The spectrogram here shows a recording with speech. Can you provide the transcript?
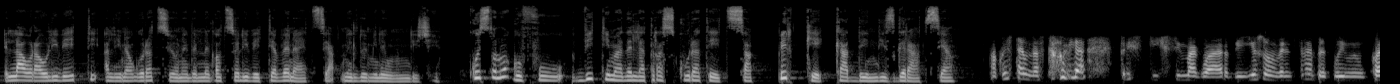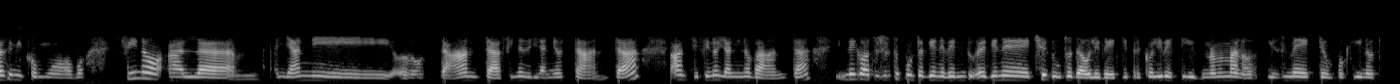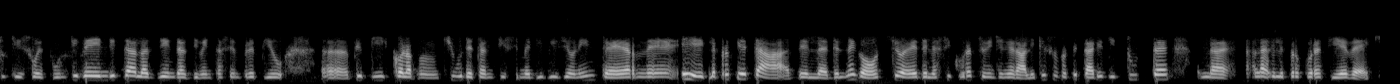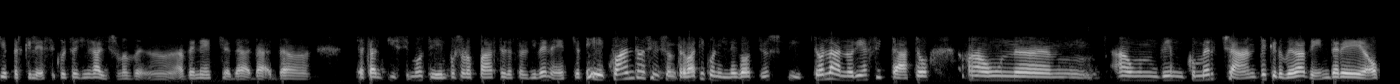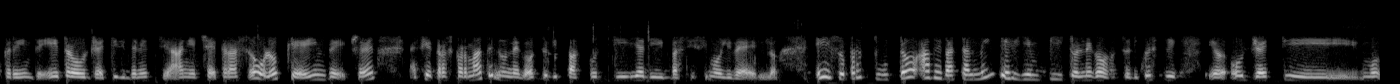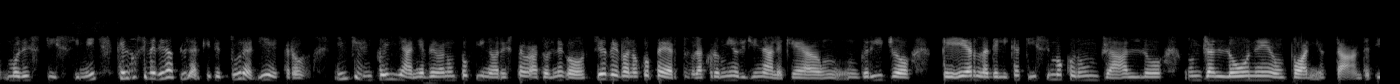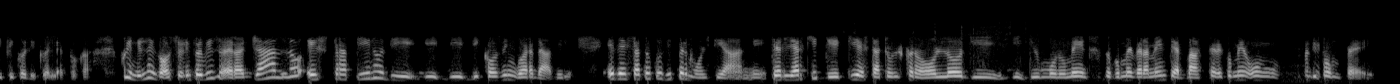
e Laura Olivetti all'inaugurazione del negozio Olivetti a Venezia nel 2011. Questo luogo fu vittima della trascuratezza. Perché cadde in disgrazia? Ma questa è una storia tristissima, guardi, io sono veneziana per cui quasi mi commuovo. Fino al, agli anni 80, fine degli anni 80, anzi fino agli anni 90, il negozio a un certo punto viene, vendu- viene ceduto da Olivetti, perché Olivetti man mano dismette un pochino tutti i suoi punti vendita, l'azienda diventa sempre più, eh, più piccola, chiude tantissime divisioni interne e la proprietà del, del negozio è delle assicurazioni generali, che sono proprietarie di tutte le, le procuratie vecchie, perché le assicurazioni generali sono a Venezia da, da, da da tantissimo tempo, sono parte della storia di Venezia e quando si sono trovati con il negozio sfitto l'hanno riaffittato a un, ehm, a un commerciante che doveva vendere opere in vetro, oggetti di veneziani eccetera, solo che invece si è trasformato in un negozio di paccottiglia di bassissimo livello e soprattutto aveva talmente riempito il negozio di questi eh, oggetti mo- modestissimi che non si vedeva più l'architettura dietro. In più in quegli anni avevano un pochino restaurato il negozio negozio avevano coperto la cromia originale che è un, un, grigio perla delicatissimo con un giallo, un giallone un po' anni 80, tipico di quell'epoca. Quindi il negozio all'improvviso era giallo e strapieno di, di, di, di cose inguardabili ed è stato così per molti anni. Per gli architetti è stato il crollo di, un monumento, è stato come veramente abbattere, come un di Pompei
